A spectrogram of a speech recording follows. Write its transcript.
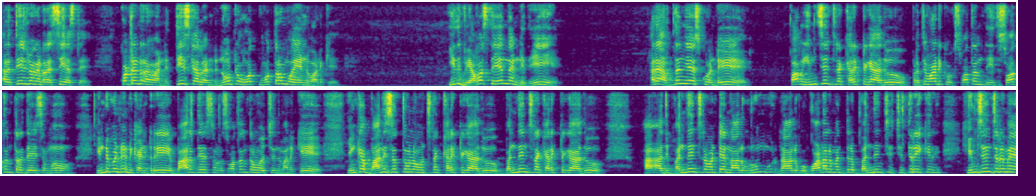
అరే తీసినోకండి ఎస్సీ ఎస్టీ. కొట్టండి రా వాడిని తీసుకెళ్ళండి. నోట్లో మూత్రం పోయండి వాడికి. ఇది వ్యవస్థ ఏందండి ఇది? అరే అర్థం చేసుకోండి. పాపం హింసించడం కరెక్ట్ కాదు. ప్రతి వాడికి ఒక స్వతంత్ర ఇది స్వాతంత్ర దేశము ఇండిపెండెంట్ కంట్రీ భారతదేశంలో స్వతంత్రం వచ్చింది మనకి. ఇంకా బానిసత్వంలో ఉంచడం కరెక్ట్ కాదు బంధించడం కరెక్ట్ కాదు. అది బంధించడం అంటే నాలుగు రూమ్ నాలుగు గోడల మధ్యలో బంధించి చిత్రీకరి హింసించడమే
